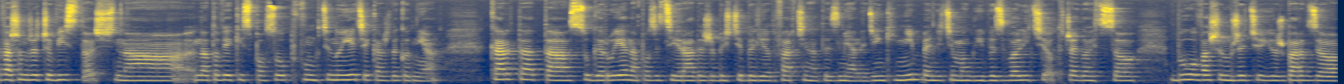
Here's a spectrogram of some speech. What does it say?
Waszą rzeczywistość, na, na to, w jaki sposób funkcjonujecie każdego dnia. Karta ta sugeruje na pozycji rady, żebyście byli otwarci na te zmiany. Dzięki nim będziecie mogli wyzwolić się od czegoś, co było w Waszym życiu już bardzo,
